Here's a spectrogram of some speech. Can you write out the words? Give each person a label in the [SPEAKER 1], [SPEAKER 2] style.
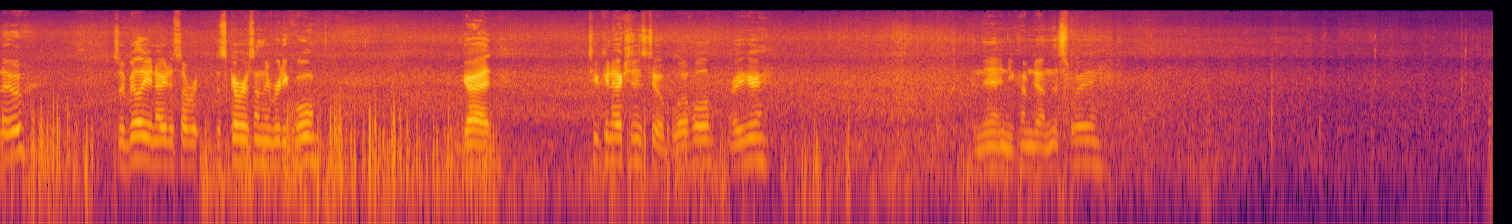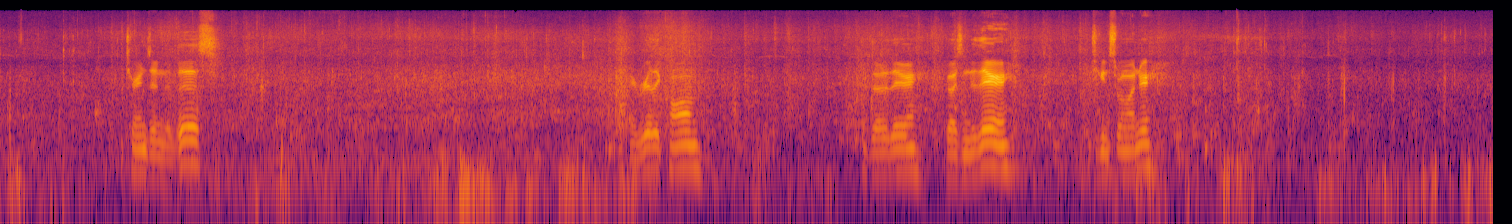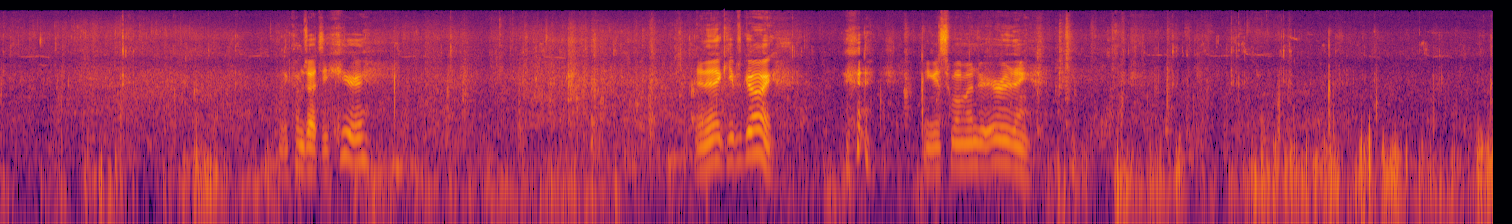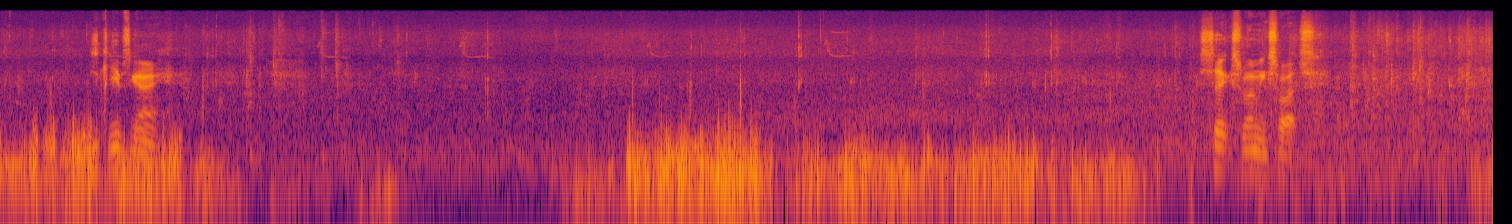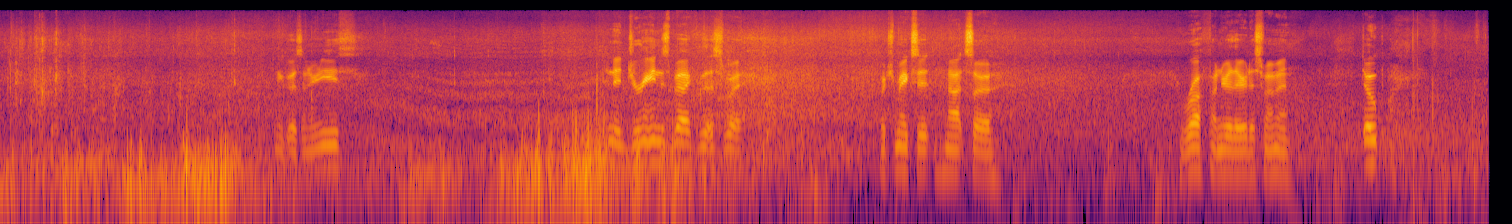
[SPEAKER 1] Hello. So Billy and I discovered, something pretty cool. We got two connections to a blowhole right here. And then you come down this way. Turns into this. You're really calm. Comes out of there, goes into there, which you can swim under. And it comes out to here. And then it keeps going. you can swim under everything. Just keeps going. Six swimming spots. It goes underneath. And it drains back this way. Which makes it not so rough under there to swim in. Dope.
